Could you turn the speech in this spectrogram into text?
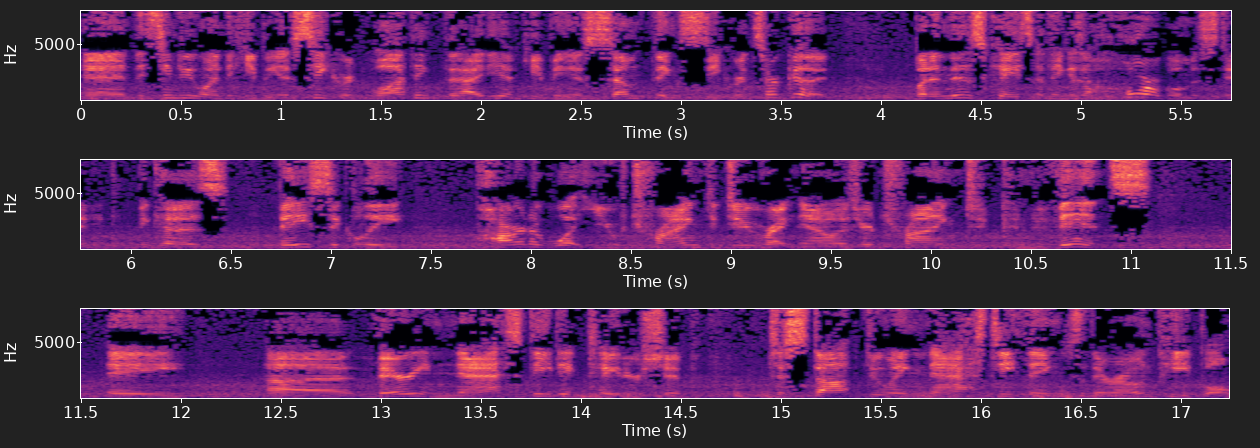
and they seem to be wanting to keeping it a secret. Well, I think the idea of keeping some things secrets are good, but in this case, I think it's a horrible mistake because basically, part of what you're trying to do right now is you're trying to convince a uh, very nasty dictatorship to stop doing nasty things to their own people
